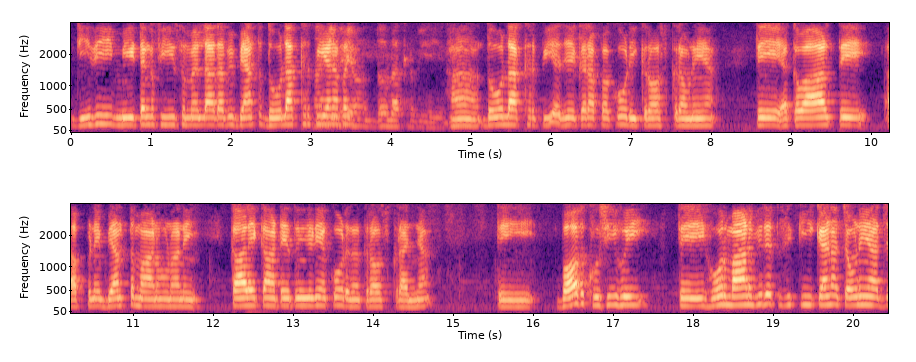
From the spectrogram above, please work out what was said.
ਜਿਹਦੀ ਮੀਟਿੰਗ ਫੀਸ ਮੈਨੂੰ ਲੱਗਦਾ ਵੀ ਬੇਅੰਤ 2 ਲੱਖ ਰੁਪਈਆ ਨਾ ਬਾਈ। 2 ਲੱਖ ਰੁਪਏ ਜੀ ਹਾਂ 2 ਲੱਖ ਰੁਪਈਆ ਜੇਕਰ ਆਪਾਂ ਘੋੜੀ ਕ੍ਰਾਸ ਕਰਾਉਣੇ ਆ ਤੇ ਅਕਵਾਲ ਤੇ ਆਪਣੇ ਬੇਅੰਤ ਮਾਨ ਹੋਣਾ ਨੇ ਕਾਲੇ ਕਾਂਟੇ ਤੋਂ ਜਿਹੜੀਆਂ ਘੋੜੀਆਂ ਕ੍ਰਾਸ ਕਰਾਈਆਂ ਤੇ ਬਹੁਤ ਖੁਸ਼ੀ ਹੋਈ ਤੇ ਹੋਰ ਮਾਨ ਵੀਰੇ ਤੁਸੀਂ ਕੀ ਕਹਿਣਾ ਚਾਹੁੰਦੇ ਆ ਅੱਜ?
